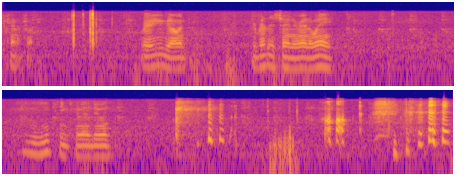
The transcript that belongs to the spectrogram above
it's kind of funny. Where are you going? Your brother's trying to run away. What do you think you're doing?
